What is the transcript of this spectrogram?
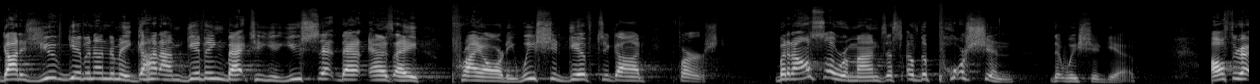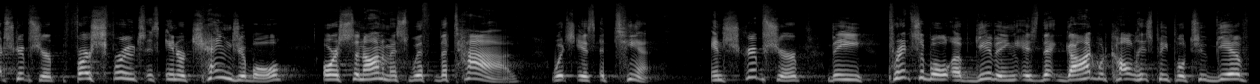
God, as you've given unto me, God, I'm giving back to you. You set that as a priority. We should give to God first. But it also reminds us of the portion that we should give. All throughout Scripture, first fruits is interchangeable or synonymous with the tithe, which is a tenth. In Scripture, the principle of giving is that God would call his people to give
